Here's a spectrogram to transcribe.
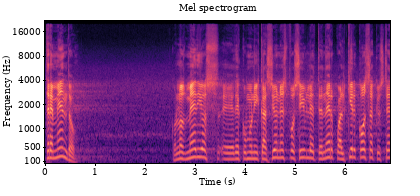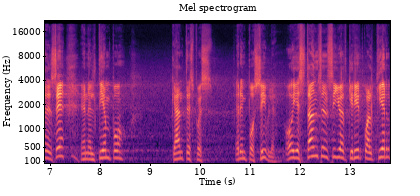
tremendo. Con los medios eh, de comunicación es posible tener cualquier cosa que usted desee en el tiempo que antes pues era imposible. Hoy es tan sencillo adquirir cualquier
